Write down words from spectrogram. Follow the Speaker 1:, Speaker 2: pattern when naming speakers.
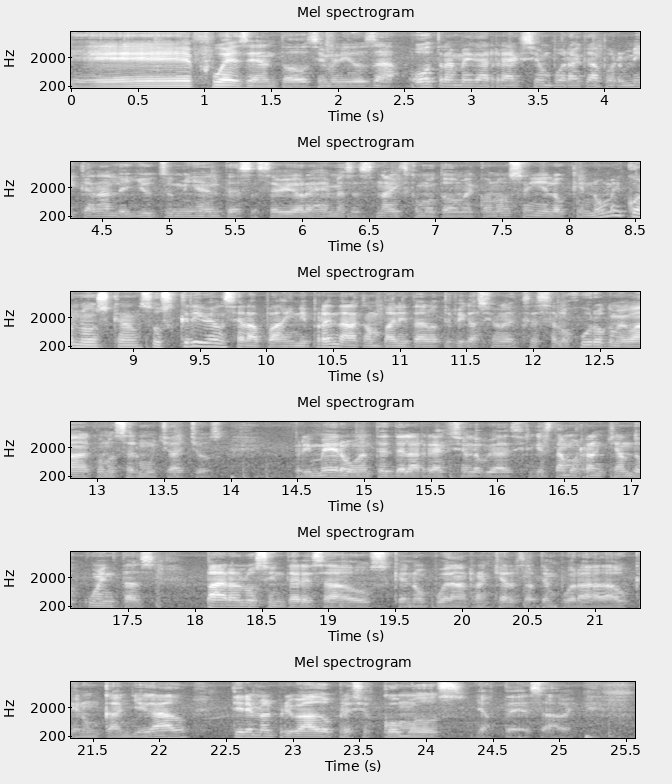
Speaker 1: Que fue, sean todos bienvenidos a otra mega reacción por acá por mi canal de YouTube, mi gente, servidores MS Snipes, como todos me conocen. Y los que no me conozcan, suscríbanse a la página y prendan la campanita de notificaciones, que se lo juro que me van a conocer, muchachos. Primero, antes de la reacción, les voy a decir que estamos rankeando cuentas para los interesados que no puedan rankear esta temporada o que nunca han llegado. Tírenme al privado, precios cómodos, ya ustedes saben.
